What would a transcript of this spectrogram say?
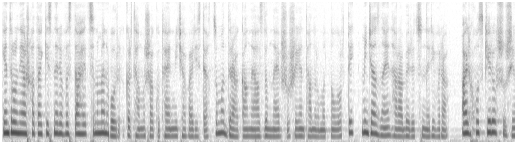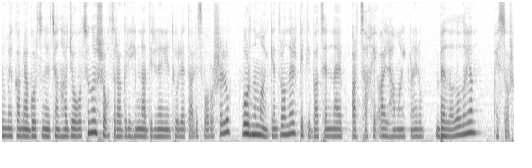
Կենտրոնի աշխատակիցները վստահեցնում են, որ կրթամշակութային միջավայրի ստեղծումը դրական է ազդում նաև Շուշիի ընդհանուր մթնոլորտի միջազգային հարաբերությունների վրա։ Այլ խոսքերով Շուշիում մեկամյա գործունեության հաջողությունը շող ծրագրի հիմնադիրներին թույլ է տալիս որոշելու, որ նման կենտրոններ պիտի բացեն նաև Արցախի այլ համայնքներում։ Բելալալայան այսօր։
